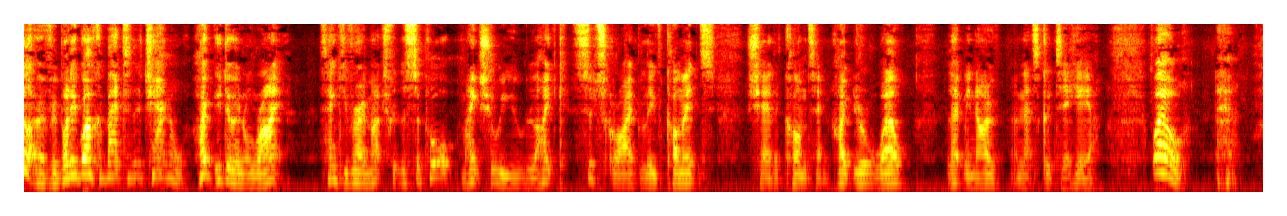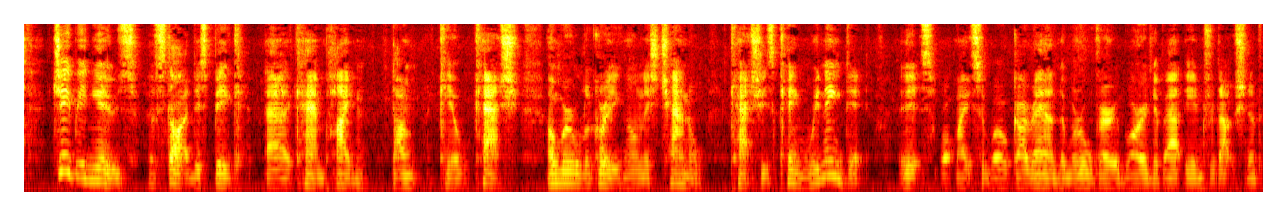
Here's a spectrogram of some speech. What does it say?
Hello everybody, welcome back to the channel. Hope you're doing alright. Thank you very much for the support. Make sure you like, subscribe, leave comments, share the content. Hope you're all well. Let me know, and that's good to hear. Well, GB News have started this big uh, campaign, Don't Kill Cash, and we're all agreeing on this channel, cash is king. We need it. It's what makes the world go round, and we're all very worried about the introduction of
